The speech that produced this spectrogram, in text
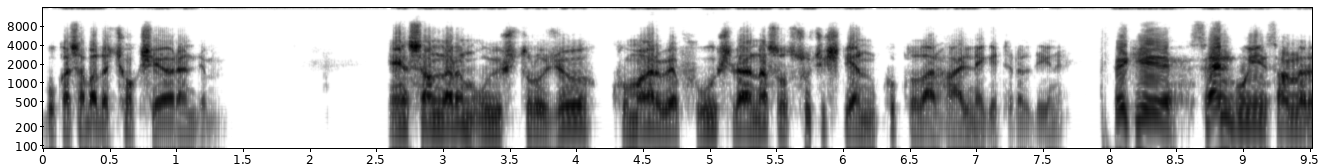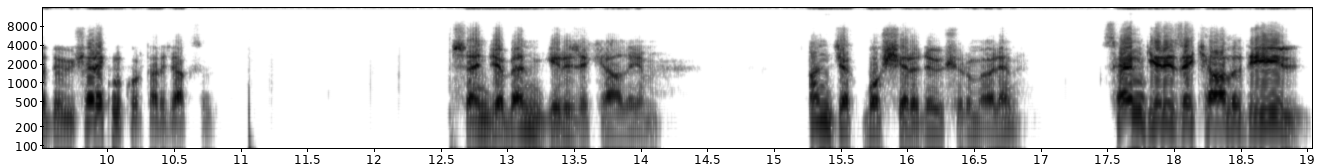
Bu kasabada çok şey öğrendim. İnsanların uyuşturucu, kumar ve fuhuşla nasıl suç işleyen kuklalar haline getirildiğini. Peki sen bu insanları dövüşerek mi kurtaracaksın? Sence ben geri zekalıyım. Ancak boş yere dövüşürüm öyle mi? Sen geri zekalı değil,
